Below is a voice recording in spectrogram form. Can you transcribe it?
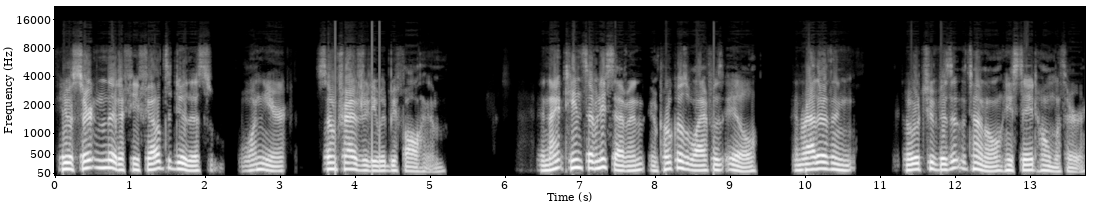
He was certain that if he failed to do this one year, some tragedy would befall him. In 1977, Impoco's wife was ill, and rather than go to visit the tunnel, he stayed home with her.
